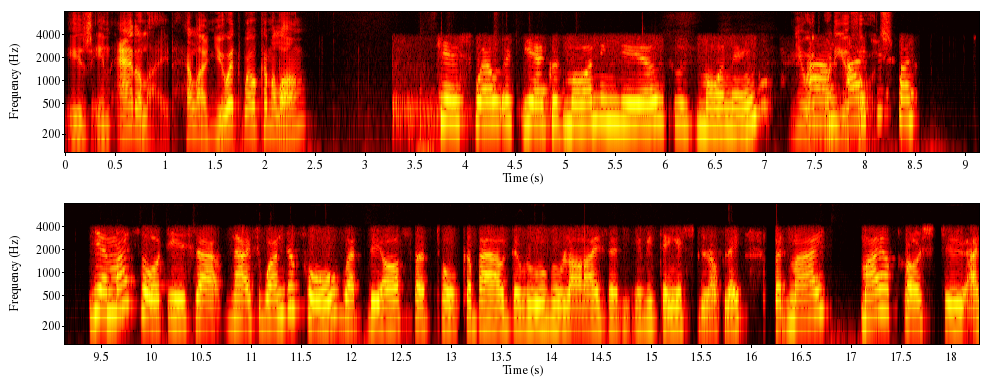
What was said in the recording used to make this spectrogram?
is in Adelaide. Hello, Newitt. Welcome along. Yes, well, yeah, good morning, Neil. Good morning. Newitt, what are your Um, I thoughts? Yeah, my thought is that now it's wonderful what the author talk about the rural life and everything is lovely. But my my approach to I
